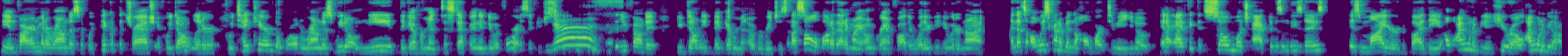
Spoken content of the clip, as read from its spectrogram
the environment around us, if we pick up the trash, if we don't litter, if we take care of the world around us, we don't need the government to step in and do it for us. If you just Yes. that you found it, you don't need big government overreaches. And I saw a lot of that in my own grandfather, whether he knew it or not. And that's always kind of been the hallmark to me, you know. And I, I think that so much activism these days is mired by the, oh, I want to be a hero. I want to be on a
